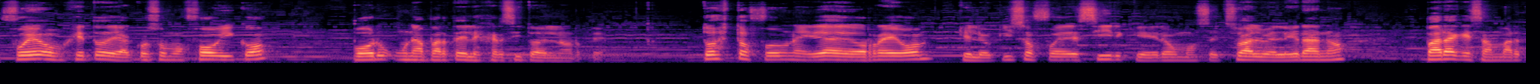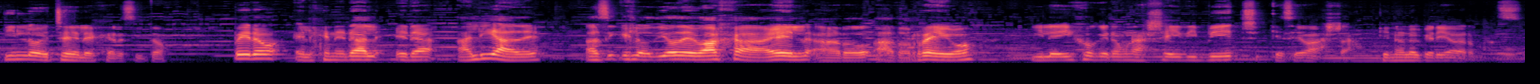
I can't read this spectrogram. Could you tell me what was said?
fue objeto de acoso homofóbico por una parte del ejército del norte. Todo esto fue una idea de Dorrego, que lo que hizo fue decir que era homosexual Belgrano para que San Martín lo eche del ejército. Pero el general era aliade, así que lo dio de baja a él, a, Dorrego, y le dijo que era una shady bitch que se vaya, que no lo quería ver más.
